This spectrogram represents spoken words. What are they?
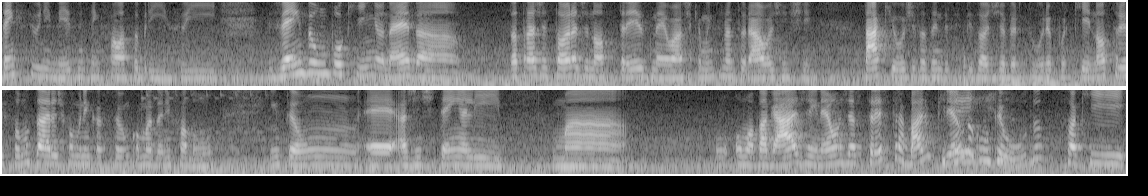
tem que se unir mesmo e tem que falar sobre isso. E vendo um pouquinho, né, da, da trajetória de nós três, né, eu acho que é muito natural a gente tá aqui hoje fazendo esse episódio de abertura, porque nós três somos da área de comunicação, como a Dani falou. Então, é, a gente tem ali uma, uma bagagem, né? Onde as três trabalham criando Sim. conteúdo, só que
